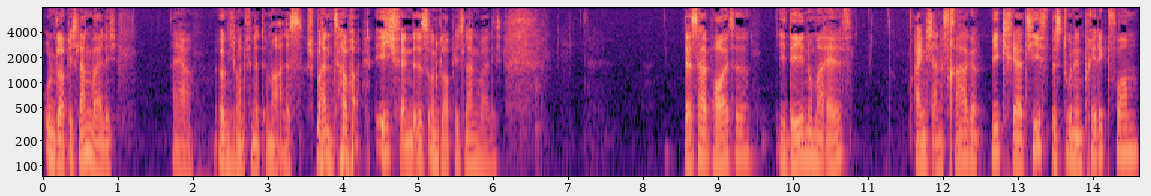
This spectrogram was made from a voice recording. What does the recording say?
unglaublich langweilig. Naja, Irgendjemand findet immer alles spannend, aber ich fände es unglaublich langweilig. Deshalb heute Idee Nummer 11. Eigentlich eine Frage, wie kreativ bist du in den Predigtformen?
